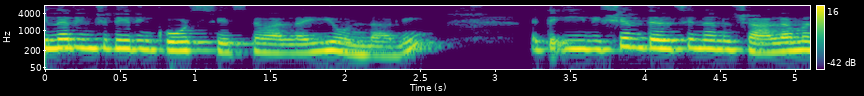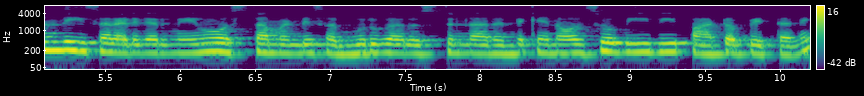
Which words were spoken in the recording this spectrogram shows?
ఇన్నర్ ఇంజనీరింగ్ కోర్స్ చేసిన వాళ్ళు అయ్యి ఉండాలి. అయితే ఈ విషయం తెలిసి నన్ను చాలా మంది ఈసారి అడిగారు మేము వస్తామండి సద్గురు గారు వస్తున్నారంటే can also be be part of it అని.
